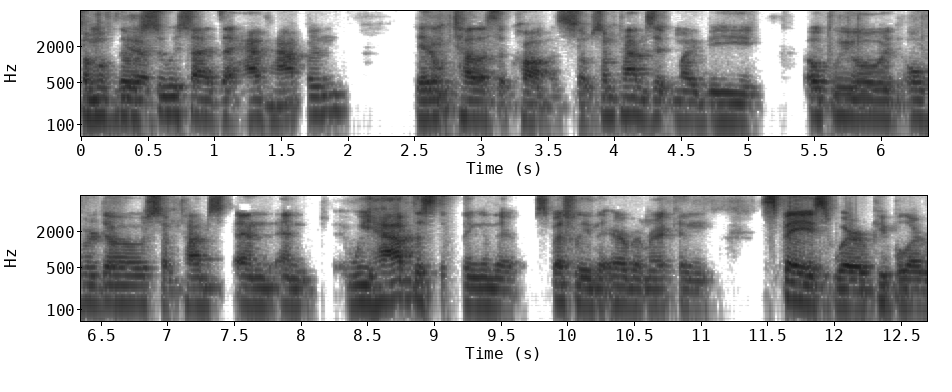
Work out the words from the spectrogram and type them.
Some of those Yeah. suicides that have happened, they don't tell us the cause. So sometimes it might be opioid overdose. Sometimes and and we have this thing in the especially in the Arab American space where people are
